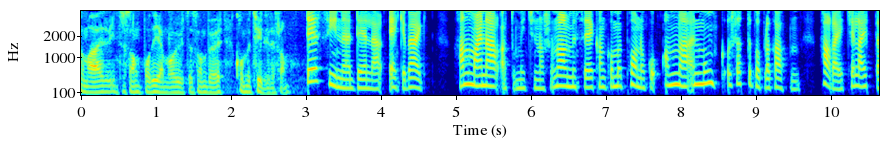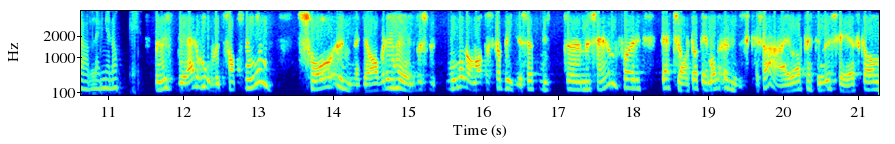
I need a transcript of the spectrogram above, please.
som er interessant både hjemme og ute, som bør komme tydeligere fram. Det synet deler Ekeberg. Han mener at om ikke Nasjonalmuseet kan komme på noe annet enn Munch å sette på plakaten, har de ikke leita lenge nok. Men hvis det er hovedsatsingen, så undergraver de hele beslutningen om at det skal bygges et nytt eh, museum. For det er klart at det man ønsker seg, er jo at dette museet skal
